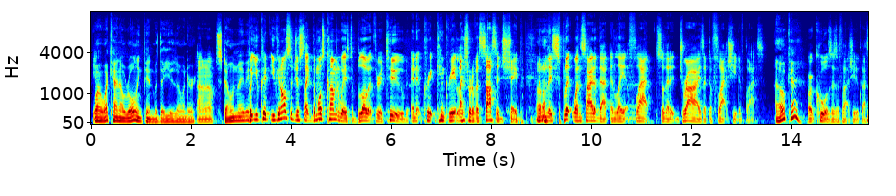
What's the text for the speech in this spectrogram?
yeah. Well, what kind of rolling pin would they use? I wonder. I don't know. Stone, maybe. But you could you can also just like the most common way is to blow it through a tube, and it cre- can create like sort of a sausage shape, and then they split one side of that and lay it flat so that it dries like a flat sheet of glass, okay. or it cools as a flat sheet of glass.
